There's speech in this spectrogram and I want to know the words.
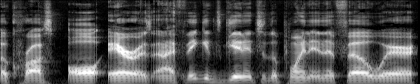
across all eras. And I think it's getting to the point in NFL where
